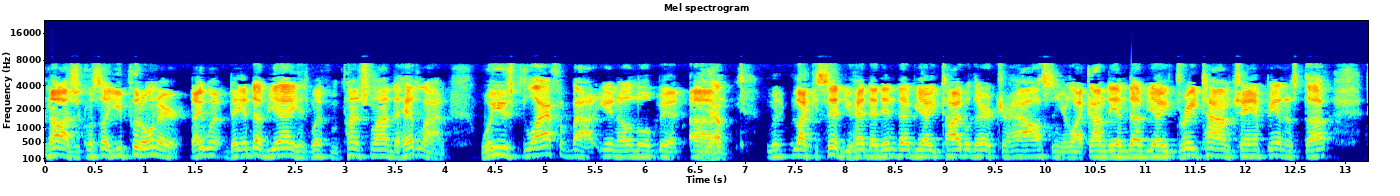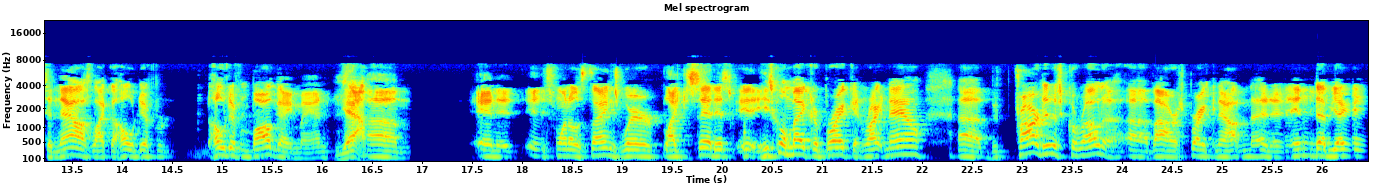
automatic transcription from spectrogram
No, I was just gonna say you put on there. They went. The NWA has went from punchline to headline. We used to laugh about it, you know, a little bit. Um, Yep. Like you said, you had that NWA title there at your house, and you're like, I'm the NWA three-time champion and stuff. To now, it's like a whole different, whole different ball game, man. yeah, Um, and it, it's one of those things where, like you said, it's it, he's going to make or break it. Right now, uh, prior to this Corona uh, virus breaking out and, and NWA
